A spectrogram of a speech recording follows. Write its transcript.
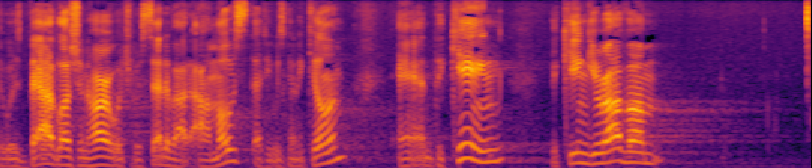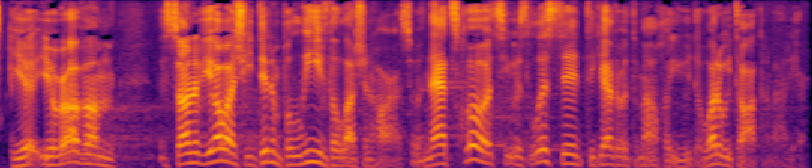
there was bad lashon hara which was said about Amos that he was going to kill him, and the king, the king Yeravam Yeravam, the son of Yoash, he didn't believe the Lashon Hara. So in that schutz, he was listed together with the Malcha Yehuda. What are we talking about here?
